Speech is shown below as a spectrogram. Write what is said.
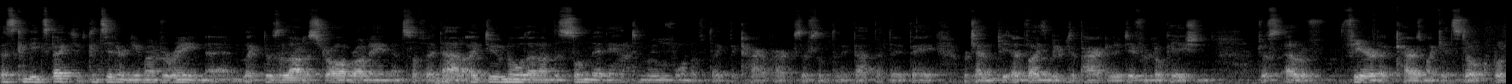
as can be expected considering the amount of rain. Um, like there was a lot of straw brought in and stuff like that. I do know that on the Sunday they had to move one of like the car parks or something like that. That they, they were telling advising people to park at a different location, just out of fear that cars might get stuck. But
